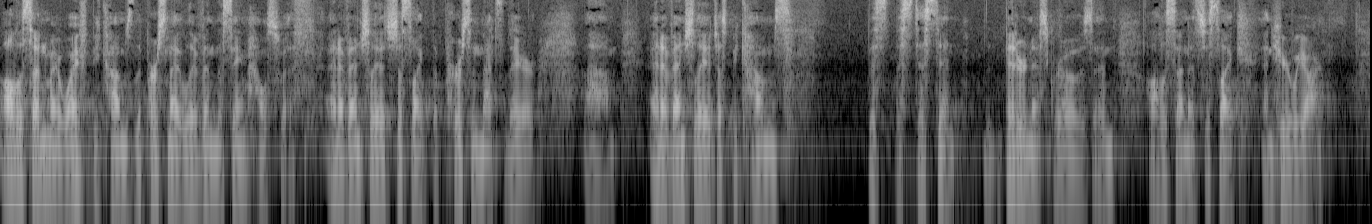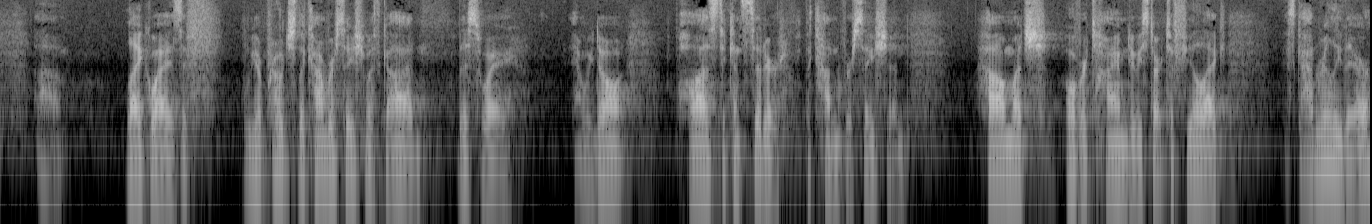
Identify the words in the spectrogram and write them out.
all of a sudden my wife becomes the person I live in the same house with. And eventually it's just like the person that's there. Um, and eventually it just becomes this, this distant bitterness grows. And all of a sudden it's just like, and here we are. Um, likewise, if we approach the conversation with God this way and we don't pause to consider the conversation, how much over time do we start to feel like, is God really there?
